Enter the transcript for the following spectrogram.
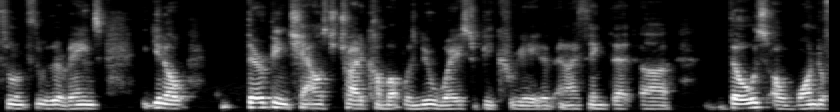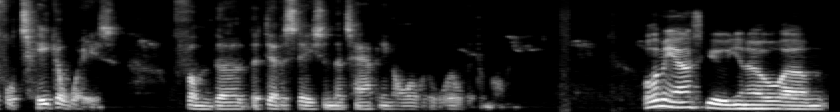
through, through their veins, you know, they're being challenged to try to come up with new ways to be creative. And I think that uh, those are wonderful takeaways from the, the devastation that's happening all over the world at the moment. Well, let me ask you, you know, um,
